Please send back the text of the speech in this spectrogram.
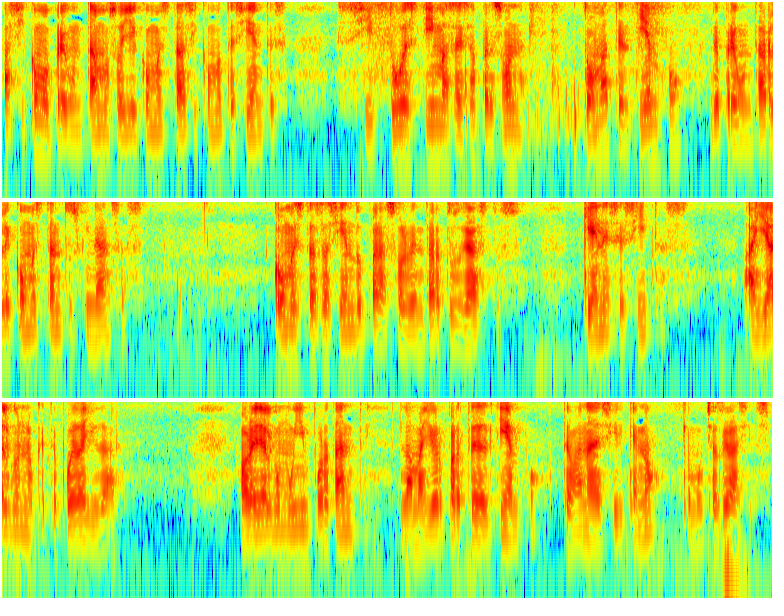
Así como preguntamos, oye, ¿cómo estás y cómo te sientes? Si tú estimas a esa persona, tómate el tiempo de preguntarle cómo están tus finanzas, cómo estás haciendo para solventar tus gastos, qué necesitas, ¿hay algo en lo que te pueda ayudar? Ahora hay algo muy importante, la mayor parte del tiempo te van a decir que no, que muchas gracias.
